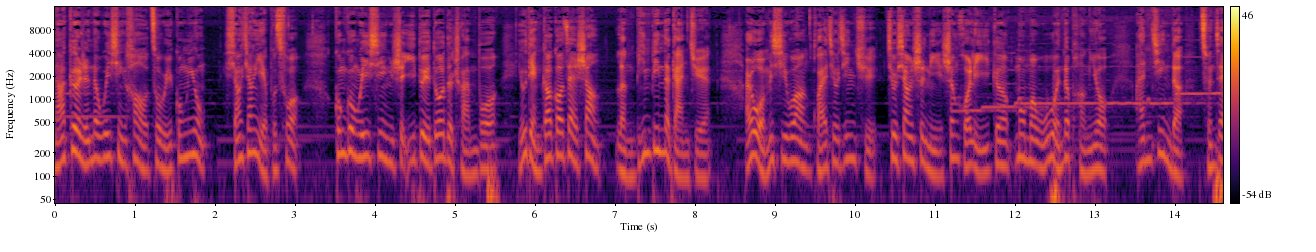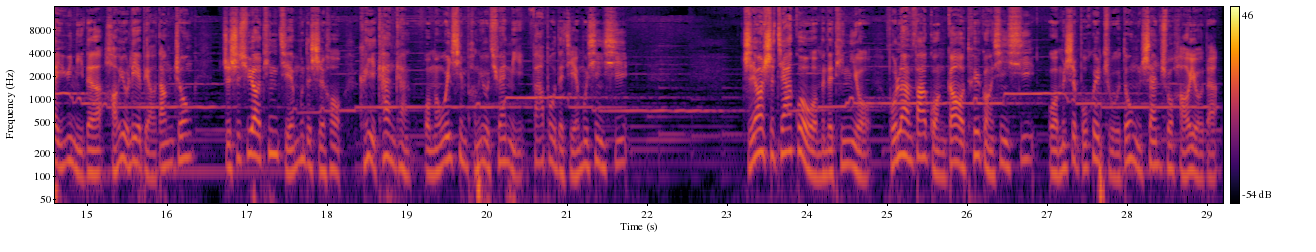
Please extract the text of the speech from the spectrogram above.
拿个人的微信号作为公用，想想也不错。公共微信是一对多的传播，有点高高在上、冷冰冰的感觉。而我们希望怀旧金曲就像是你生活里一个默默无闻的朋友，安静的存在于你的好友列表当中，只是需要听节目的时候可以看看我们微信朋友圈里发布的节目信息。只要是加过我们的听友，不乱发广告推广信息，我们是不会主动删除好友的。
